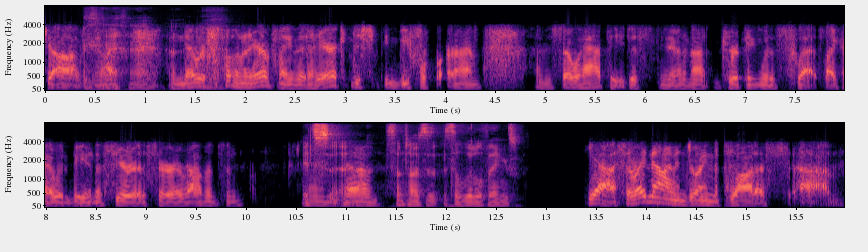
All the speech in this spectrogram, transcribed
job." You know, I, I've never flown an airplane that had air conditioning before. I'm I'm so happy, just you know, not dripping with sweat like I would be in a Cirrus or a Robinson. It's and, uh, uh, sometimes it's the little things. Yeah, so right now I'm enjoying the Pilatus. Um,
